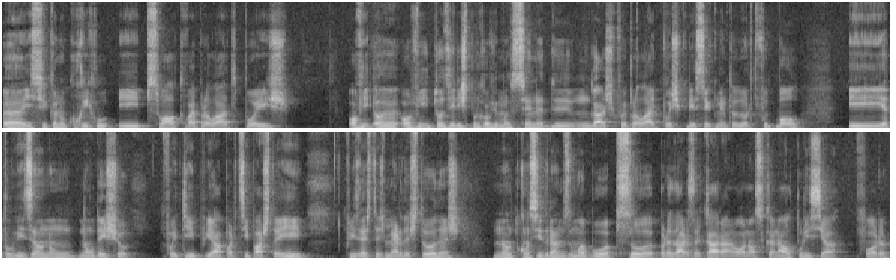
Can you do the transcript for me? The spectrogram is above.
uh, isso fica no currículo e pessoal que vai para lá depois. Ouvi, uh, ouvi, estou a dizer isto porque ouvi uma cena de um gajo que foi para lá e depois queria ser comentador de futebol e a televisão não, não o deixou. Foi tipo, já participaste aí, fizeste as merdas todas, não te consideramos uma boa pessoa para dares a cara ao nosso canal, por isso já, fora.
